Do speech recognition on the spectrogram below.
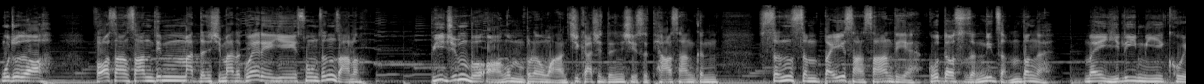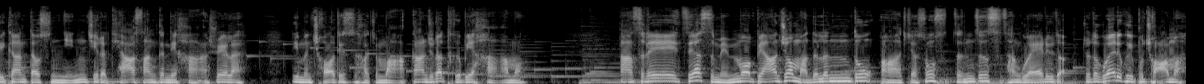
我觉得啊。华山山顶买东西买得贵的也算正常了，毕竟不啊，我们不能忘记这些东西是挑山工生生背上山的呀，这都是人力成本啊，每一粒米可以讲都是凝结了挑山工的汗水了。你们吃的时候就没感觉到特别寒吗？但是呢，只要是明码标价没得垄断啊，就算是真正市场规律了。觉得贵的可以不吃嘛，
